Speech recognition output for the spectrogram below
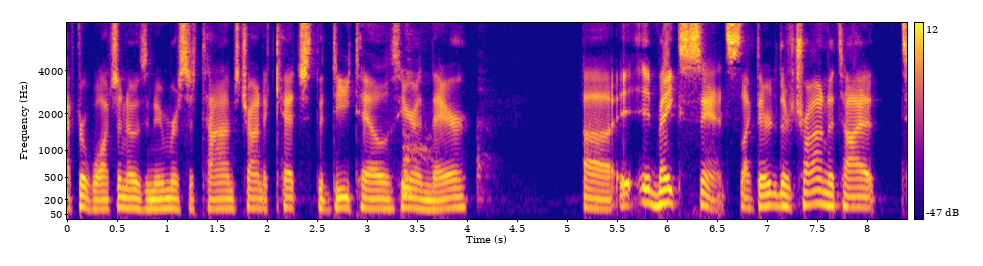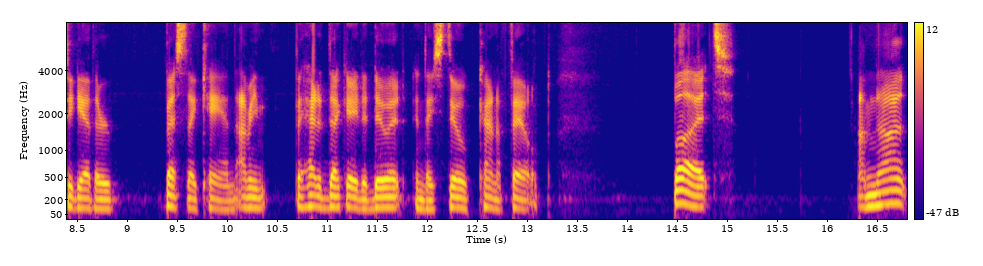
after watching those numerous times, trying to catch the details here and there, uh, it, it makes sense. Like they're they're trying to tie it together best they can. I mean, they had a decade to do it, and they still kind of failed. But I'm not.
